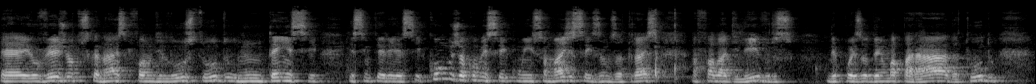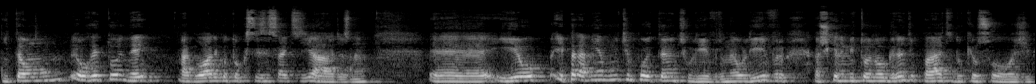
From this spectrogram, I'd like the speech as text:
É, eu vejo outros canais que falam de luz, tudo, não tem esse, esse interesse. E como eu já comecei com isso há mais de seis anos atrás, a falar de livros, depois eu dei uma parada, tudo, então eu retornei agora que eu estou com esses insights diários, né? É, e eu, e para mim é muito importante o livro. Né? O livro, acho que ele me tornou grande parte do que eu sou hoje,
